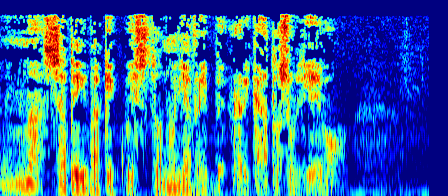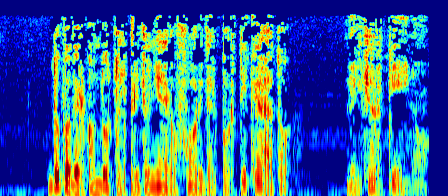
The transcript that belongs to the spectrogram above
ma sapeva che questo non gli avrebbe recato sollievo. Dopo aver condotto il prigioniero fuori del porticato, nel giardino,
